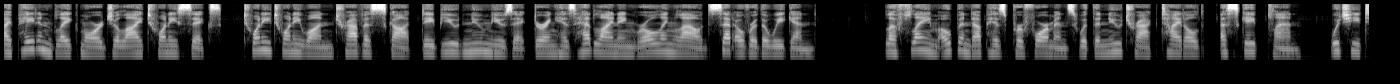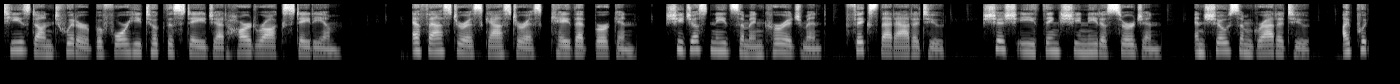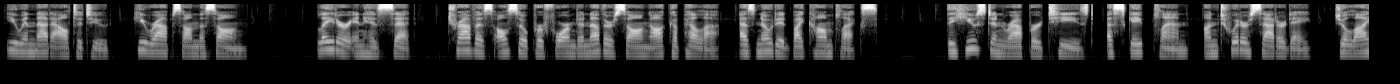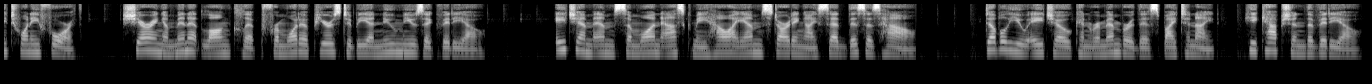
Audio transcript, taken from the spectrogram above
By Peyton Blakemore July 26, 2021 Travis Scott debuted new music during his headlining Rolling Loud set over the weekend. La Flame opened up his performance with the new track titled, Escape Plan, which he teased on Twitter before he took the stage at Hard Rock Stadium. F asterisk asterisk K that Birkin. She just needs some encouragement, fix that attitude. Shish E thinks she need a surgeon, and show some gratitude. I put you in that altitude, he raps on the song. Later in his set, Travis also performed another song a cappella, as noted by Complex. The Houston rapper teased Escape Plan on Twitter Saturday, July 24, sharing a minute long clip from what appears to be a new music video. HMM Someone asked me how I am starting, I said, This is how. WHO can remember this by tonight, he captioned the video.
